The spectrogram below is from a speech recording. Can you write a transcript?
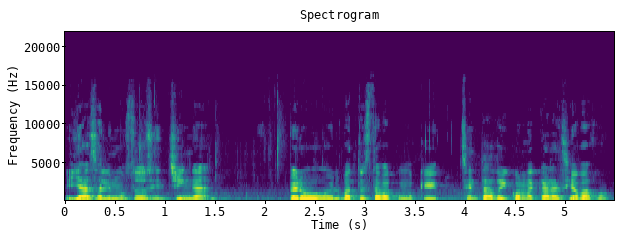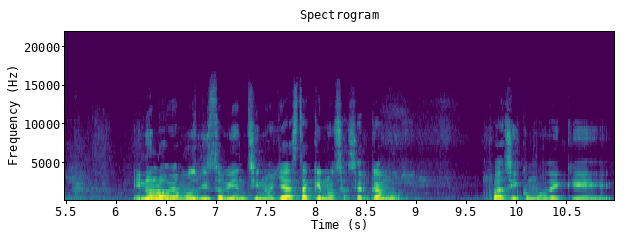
Y ya salimos todos en chinga, pero el vato estaba como que sentado y con la cara hacia abajo. Y no lo habíamos visto bien, sino ya hasta que nos acercamos, fue así como de que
